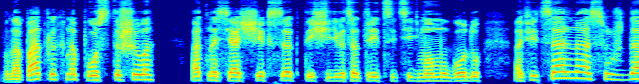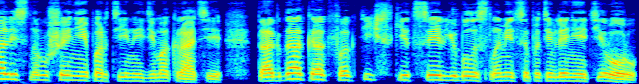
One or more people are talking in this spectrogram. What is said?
в нападках на Постышева относящихся к 1937 году, официально осуждались нарушения партийной демократии, тогда как фактически целью было сломить сопротивление террору.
